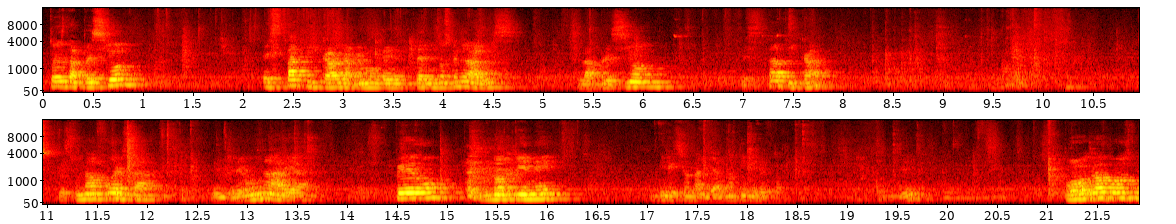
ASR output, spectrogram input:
Entonces la presión estática, llamémosle en términos generales, la presión estática es una fuerza entre un área, pero no tiene direccionalidad, no tiene vector. Por otro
